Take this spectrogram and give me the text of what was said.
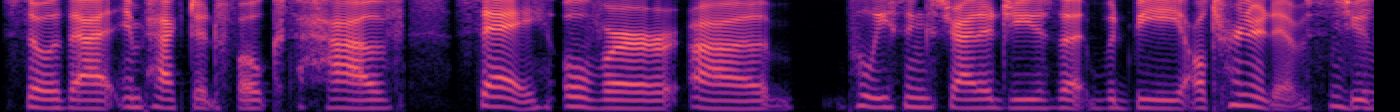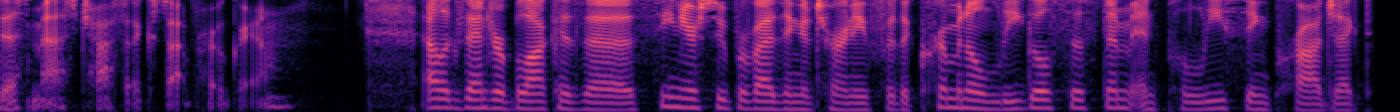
so that impacted folks have say over uh, policing strategies that would be alternatives to mm-hmm. this mass traffic stop program. Alexandra Block is a senior supervising attorney for the Criminal Legal System and Policing Project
